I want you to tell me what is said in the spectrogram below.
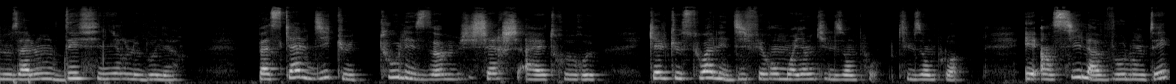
nous allons définir le bonheur. Pascal dit que tous les hommes cherchent à être heureux, quels que soient les différents moyens qu'ils emploient, Et ainsi, la volonté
